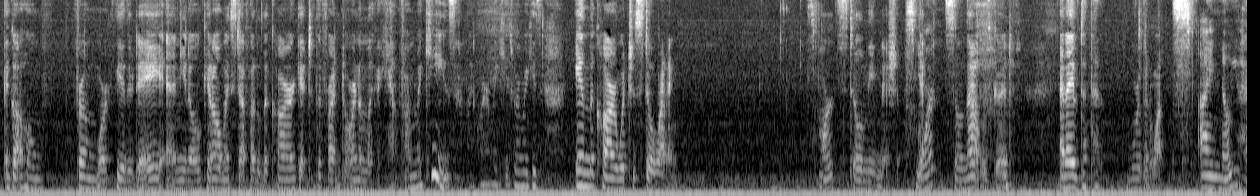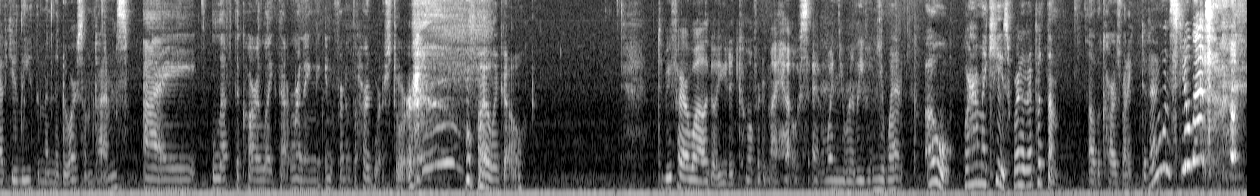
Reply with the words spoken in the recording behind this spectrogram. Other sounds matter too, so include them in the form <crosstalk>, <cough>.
I got home from work the other day and, you know, get all my stuff out of the car, get to the front door, and I'm like, I can't find my keys. I'm like, where are my keys? Where are my keys? In the car, which is still running, Smart. still in the ignition. Yeah, Smart. so that was good. And I've done that more than once. I know you have. You leave them in the door sometimes. I left the car like that running in front of the hardware store <laughs> a while ago. To be fair, a while ago you did come over to my house, and when you were leaving, you went, "Oh, where are my keys? Where did I put them? Oh, the car's running. Did anyone steal that?" <laughs>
